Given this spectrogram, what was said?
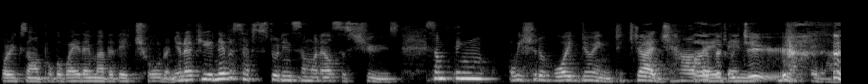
for example, the way they mother their children. You know, if you never have stood in someone else's shoes, something we should avoid doing to judge how oh, they but then. We do.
